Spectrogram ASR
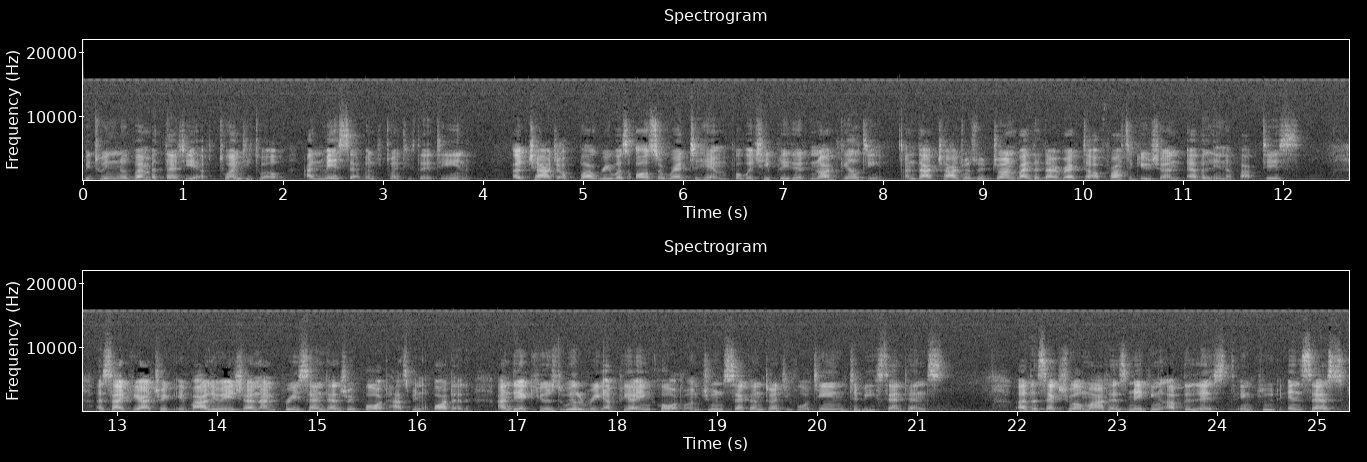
between November 30th, 2012 and May 7th, 2013. A charge of burglary was also read to him, for which he pleaded not guilty, and that charge was withdrawn by the Director of Prosecution, Evelina Baptiste. A psychiatric evaluation and pre-sentence report has been ordered, and the accused will reappear in court on June 2, 2014, to be sentenced. Other sexual matters making up the list include incest,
